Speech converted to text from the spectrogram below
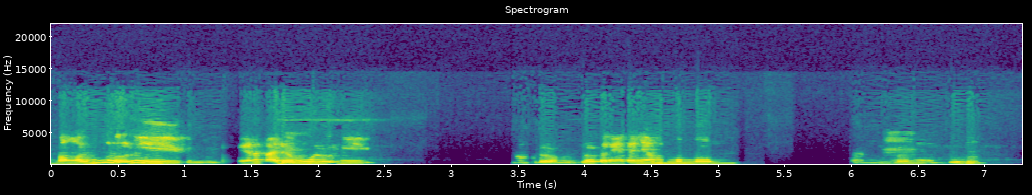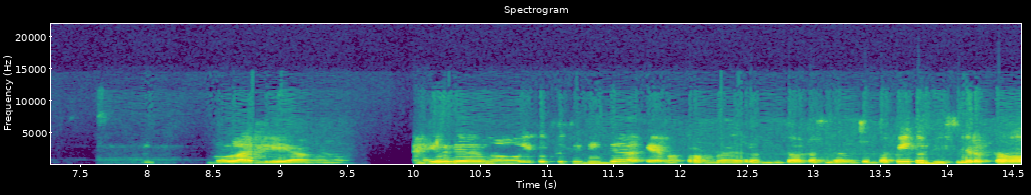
nongol mulu nih gitu. Ini anak ada Hmm. mulu nih. Ngobrol-ngobrol ternyata nyambung ngobrol Hmm. nyambung Terus mulai yang eh ya udah mau ikut ke sini enggak kayak nongkrong bareng gitu apa segala macam. Tapi itu di circle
